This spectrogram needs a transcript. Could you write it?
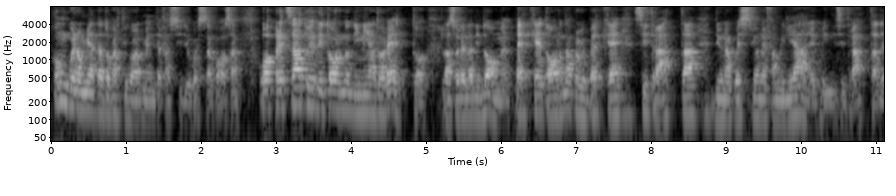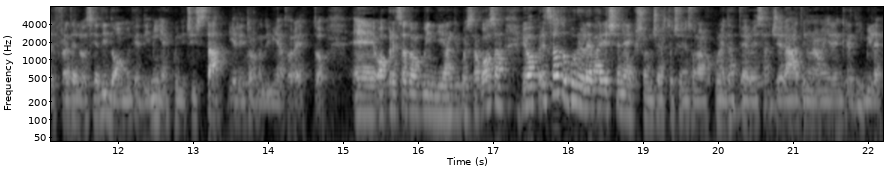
Comunque non mi ha dato particolarmente fastidio questa cosa. Ho apprezzato il ritorno di Mia Toretto, la sorella di Dom, perché torna proprio perché si tratta di una questione familiare, quindi si tratta del fratello sia di Dom che di Mia, e quindi ci sta il ritorno di Mia Toretto. E ho apprezzato quindi anche questa cosa e ho apprezzato pure le varie scene action, certo ce ne sono alcune davvero esagerate in una maniera incredibile,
